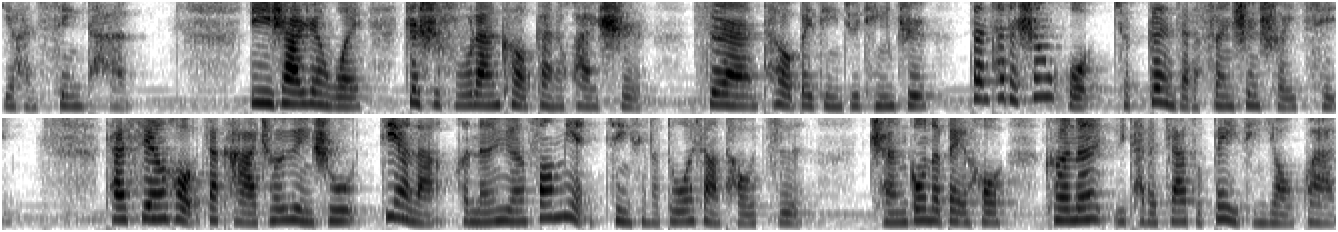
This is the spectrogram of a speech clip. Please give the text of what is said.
也很心疼。丽莎认为这是弗兰克干的坏事。虽然他有被警局停职，但他的生活却更加的风生水起。他先后在卡车运输、电缆和能源方面进行了多项投资，成功的背后可能与他的家族背景有关。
